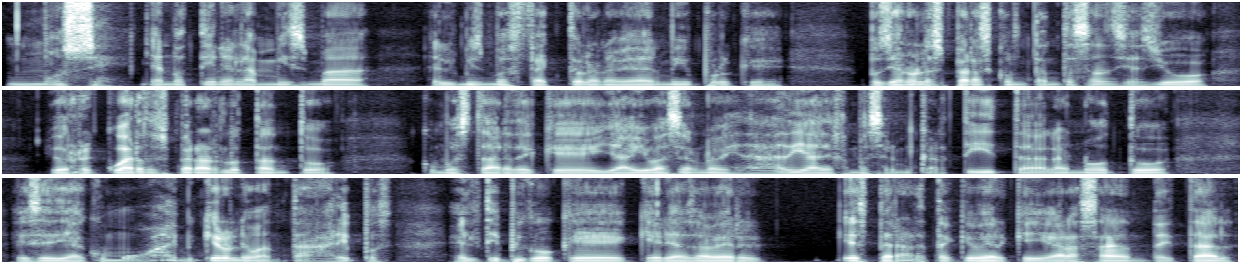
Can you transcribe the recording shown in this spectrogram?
no sé, ya no tiene la misma, el mismo efecto la Navidad en mí porque pues ya no la esperas con tantas ansias. Yo, yo recuerdo esperarlo tanto como estar de que ya iba a ser Navidad, ya déjame hacer mi cartita, la anoto, ese día como, ay, me quiero levantar y pues el típico que quería saber, esperarte a que ver que llegara Santa y tal.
